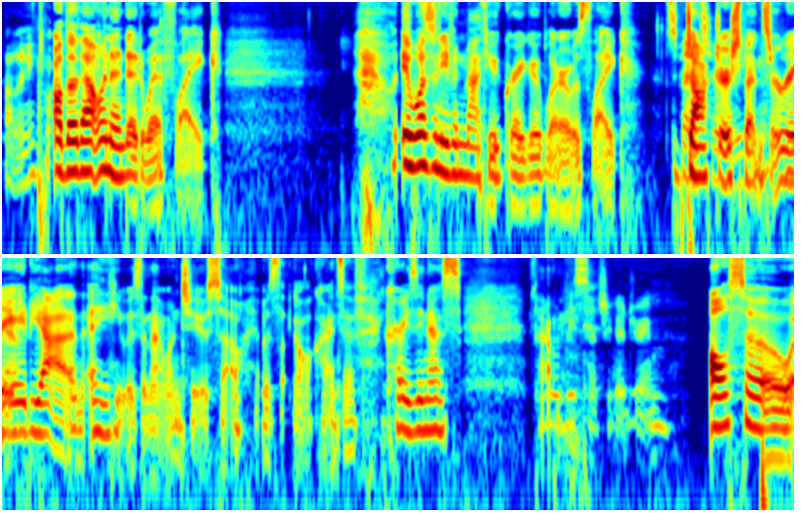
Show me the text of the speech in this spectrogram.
funny. Although that one ended with like, it wasn't even Matthew Gray Gubler. It was like Spencer Dr. Reid. Spencer Yeah. Yeah. and he was in that one too. So it was like all kinds of craziness. That would be such a good dream. Also,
